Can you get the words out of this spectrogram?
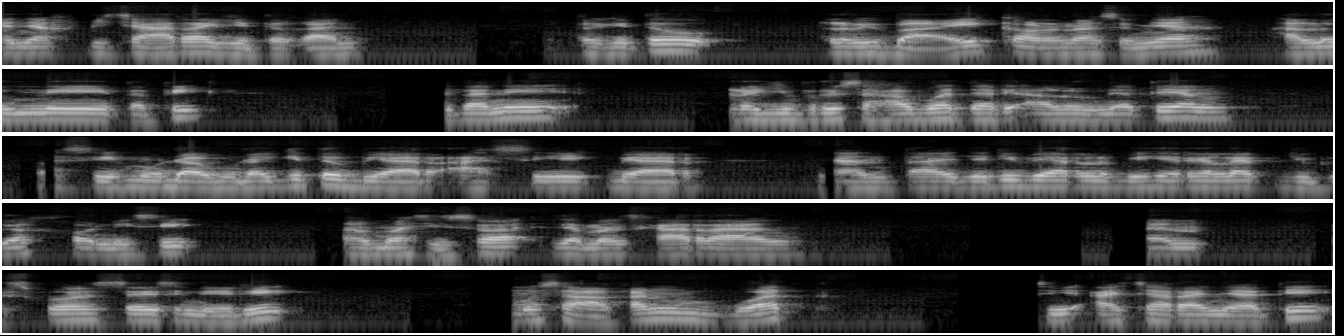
banyak bicara gitu kan. Begitu lebih baik kalau nasumnya alumni, tapi kita nih lagi berusaha buat dari alumni itu yang masih muda-muda gitu biar asik, biar nyantai, jadi biar lebih relate juga ke kondisi uh, mahasiswa zaman sekarang. Dan explore saya sendiri mengusahakan buat si acaranya ti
